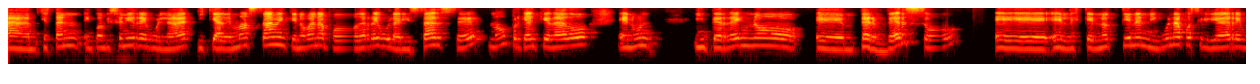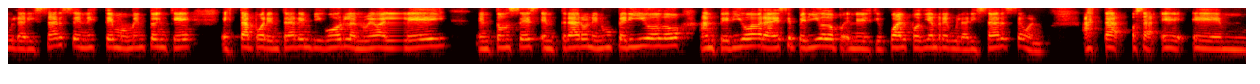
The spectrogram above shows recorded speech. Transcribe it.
Ah, que están en condición irregular y que además saben que no van a poder regularizarse, ¿no? porque han quedado en un interregno eh, perverso eh, en el que no tienen ninguna posibilidad de regularizarse en este momento en que está por entrar en vigor la nueva ley. Entonces entraron en un periodo anterior a ese periodo en el que cual podían regularizarse. Bueno, hasta, o sea, eh, em,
